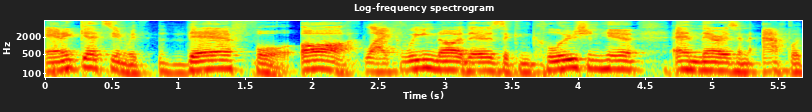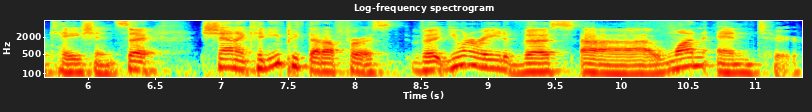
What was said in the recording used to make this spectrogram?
and it gets in with therefore. Oh, like we know there is a conclusion here and there is an application. So, Shanna, can you pick that up for us? You want to read verse uh, 1 and 2?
